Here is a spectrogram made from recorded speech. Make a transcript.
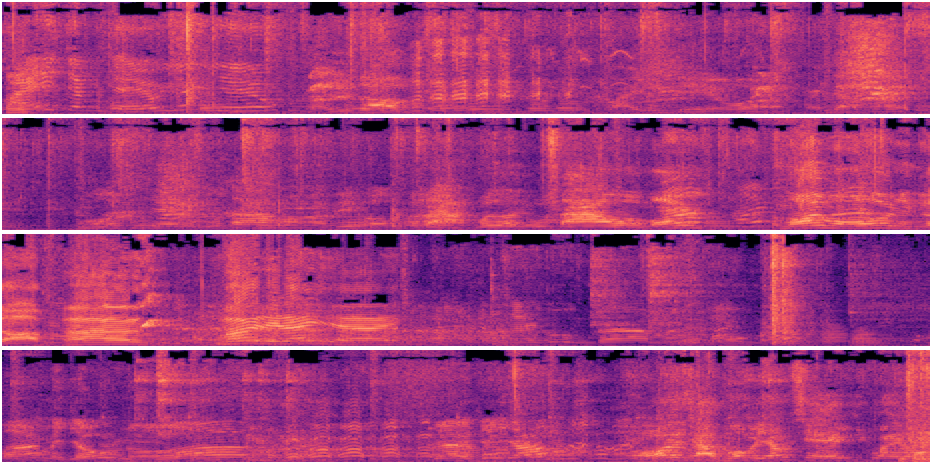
700 triệu chứ nhiêu? Mày biết không? 7 triệu à. Phải ra hả? Ủa của tao mà bạc mà lên của tao rồi mới mới mua nhưng gộp. Ờ mới đi lấy về. Xe của người ta mà má mày giấu nữa. Chứ là chơi giấu. Ủa sao bữa mày giấu xe chiếc quay không?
